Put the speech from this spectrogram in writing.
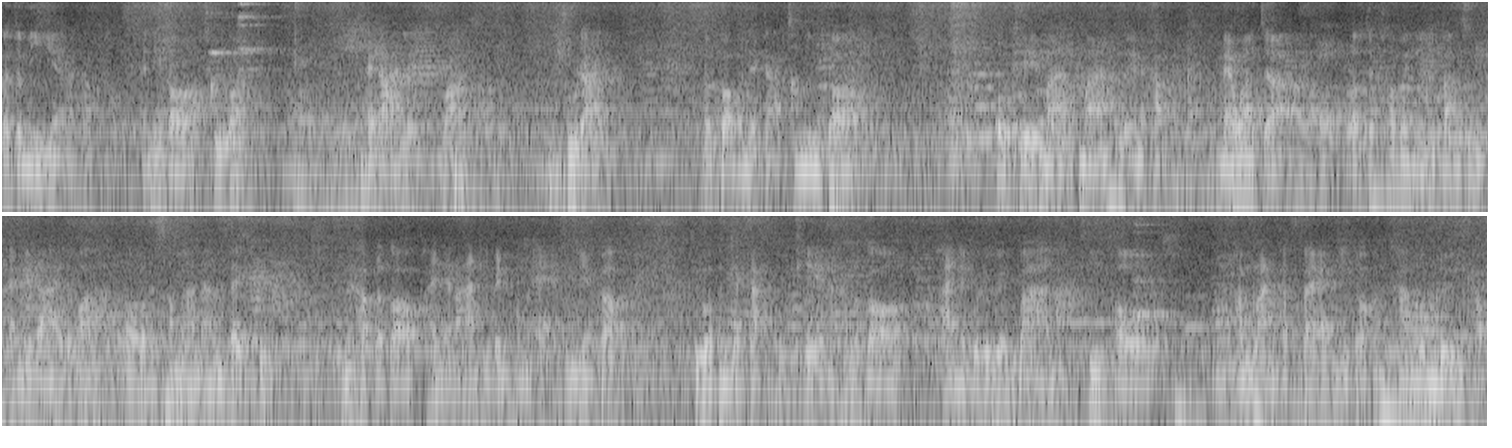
ก็จะมีนะครับ อันนี้ก็ถือว่าใช้ได้เลยว่าสู้ได้ แล้วก็บรรยากาศที่นี่ก็โอเคมากมากเลยนะครับ แม้ว่าจะเราเราจะเข้าไปในบ้านทรงไทยไม่ได้ แต่ว่าเราก็สามารถนั่งใต้ถุนนะครับ แล้วก็ภายในร้านที่เป็นห้องแอร์ตรงนี้ก็ถือว่าบรรยากาศโอเคนะครับแล้วก็ภายในบริเวณบ้านที่เขา มาทำร้านกาแฟนี้ก็ค่อนข้างร่มรื่นครับ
